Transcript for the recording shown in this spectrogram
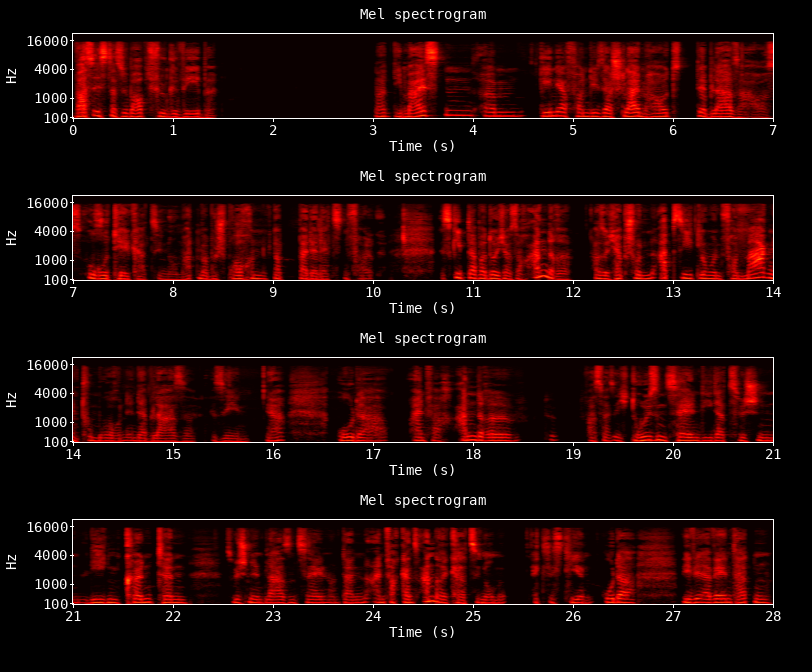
was ist das überhaupt für ein Gewebe? Die meisten ähm, gehen ja von dieser Schleimhaut der Blase aus. Urothelkarzinom hatten wir besprochen, ich glaube, bei der letzten Folge. Es gibt aber durchaus auch andere. Also ich habe schon Absiedlungen von Magentumoren in der Blase gesehen, ja, oder einfach andere, was weiß ich, Drüsenzellen, die dazwischen liegen könnten, zwischen den Blasenzellen und dann einfach ganz andere Karzinome existieren. Oder wie wir erwähnt hatten,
